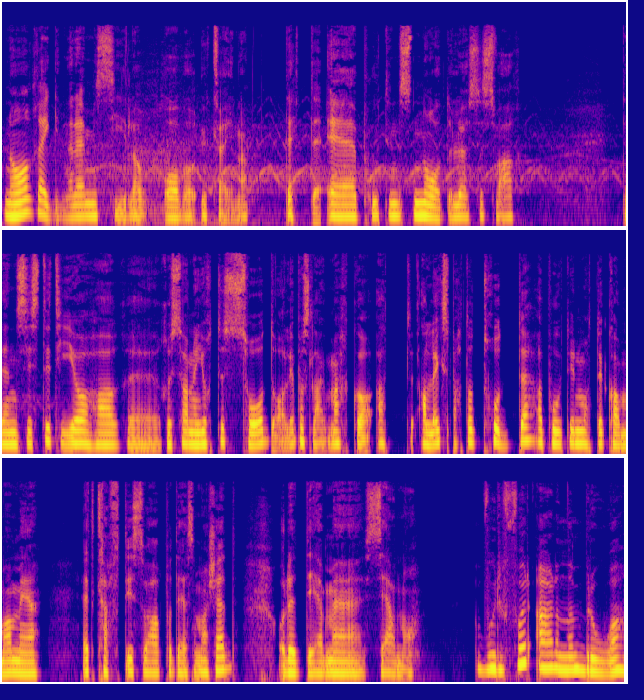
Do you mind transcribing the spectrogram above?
Nå regner det missiler over Ukraina. Dette er Putins nådeløse svar. Den siste tida har eh, russerne gjort det så dårlig på slagmarka at alle eksperter trodde at Putin måtte komme med et kraftig svar på det som har skjedd, og det er det vi ser nå. Hvorfor er denne broa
